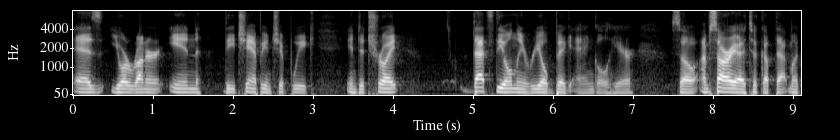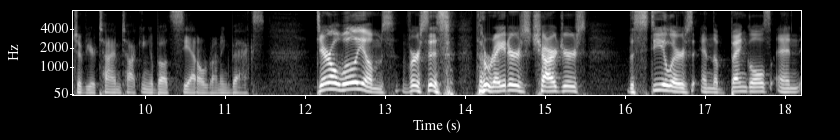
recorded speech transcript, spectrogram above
as your runner in the championship week in Detroit that's the only real big angle here. So I'm sorry I took up that much of your time talking about Seattle running backs. Darrel Williams versus the Raiders, Chargers, the Steelers, and the Bengals. And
